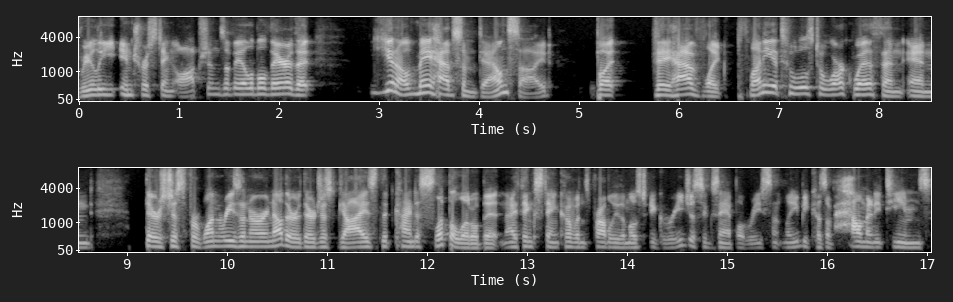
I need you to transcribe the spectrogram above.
really interesting options available there that you know may have some downside but they have like plenty of tools to work with and and there's just for one reason or another they're just guys that kind of slip a little bit and i think stankoven's probably the most egregious example recently because of how many teams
